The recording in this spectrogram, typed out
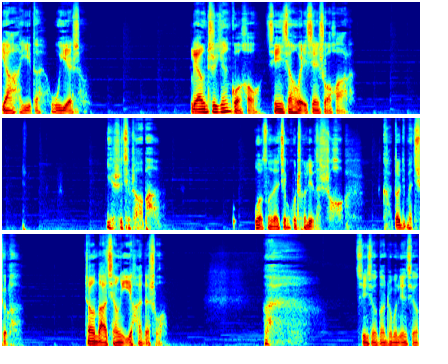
压抑的呜咽声。两支烟过后，秦小伟先说话了：“你是警察吧？我坐在救护车里的时候，看到你们去了。”张大强遗憾的说：“哎，秦小丹这么年轻，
